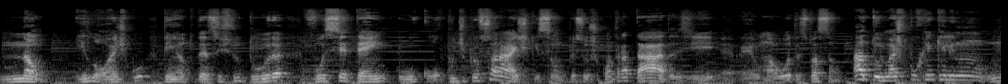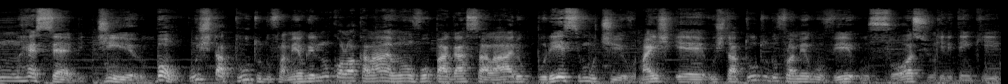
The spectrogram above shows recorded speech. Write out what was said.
Não E lógico, dentro dessa estrutura, você tem o corpo de profissionais, que são pessoas contratadas e é, é uma outra situação. Ah, Túlio, mas por que, que ele não, não, recebe dinheiro? Bom, o estatuto do Flamengo ele não coloca lá, eu não vou pagar salário por esse motivo. Mas é, o estatuto do Flamengo vê o sócio, que ele tem que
